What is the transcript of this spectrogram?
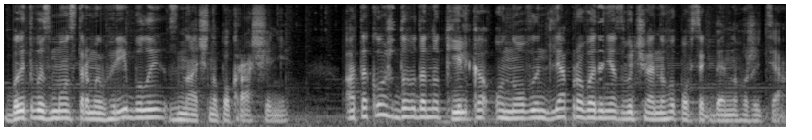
Битви з монстрами в грі були значно покращені, а також додано кілька оновлень для проведення звичайного повсякденного життя.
